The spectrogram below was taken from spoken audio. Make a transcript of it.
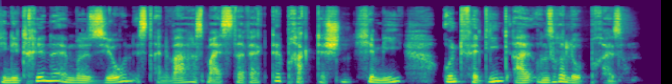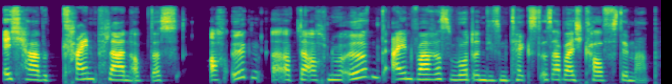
Die nitrierende Emulsion ist ein wahres Meisterwerk der praktischen Chemie und verdient all unsere Lobpreisung. Ich habe keinen Plan, ob das auch irgend, ob da auch nur irgendein wahres Wort in diesem Text ist, aber ich kaufe es dem ab.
